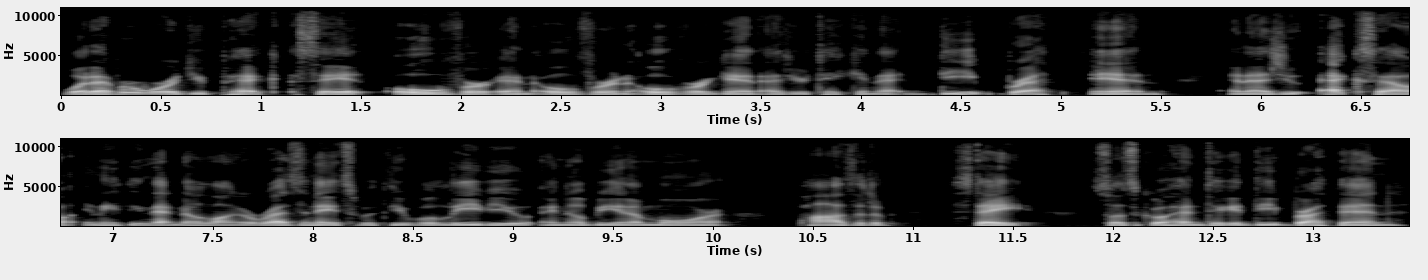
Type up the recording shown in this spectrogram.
whatever word you pick, say it over and over and over again as you're taking that deep breath in. And as you exhale, anything that no longer resonates with you will leave you and you'll be in a more positive state. So let's go ahead and take a deep breath in.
